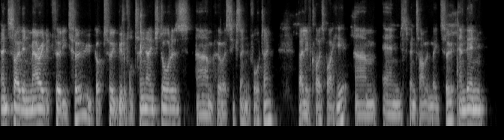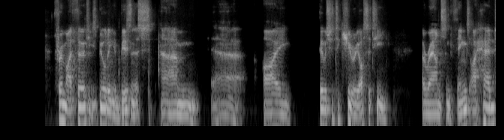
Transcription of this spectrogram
and so then married at 32, got two beautiful teenage daughters um, who are 16 and 14. They live close by here um, and spend time with me too. And then through my 30s, building a business, um, uh, I there was just a curiosity around some things. I had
